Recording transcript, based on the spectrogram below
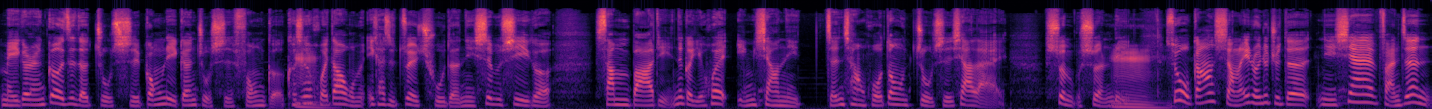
每个人各自的主持功力跟主持风格。可是回到我们一开始最初的，你是不是一个 somebody，那个也会影响你整场活动主持下来顺不顺利。所以我刚刚想了一轮，就觉得你现在反正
